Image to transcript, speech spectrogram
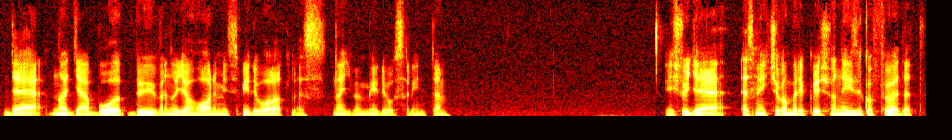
de nagyjából bőven ugye a 30 millió alatt lesz 40 millió szerintem. És ugye ez még csak Amerika, és ha nézzük a Földet,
